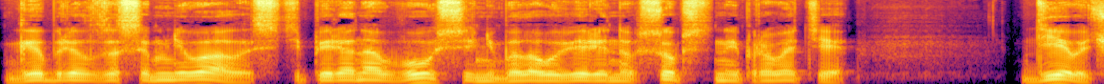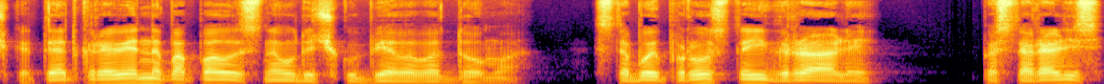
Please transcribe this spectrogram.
Габриэл засомневалась. Теперь она вовсе не была уверена в собственной правоте. «Девочка, ты откровенно попалась на удочку Белого дома. С тобой просто играли, постарались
